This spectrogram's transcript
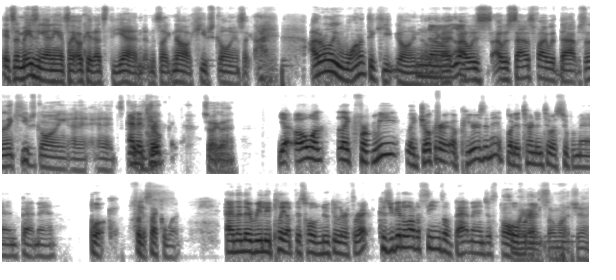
it's amazing ending. It's like, okay, that's the end. And it's like, no, it keeps going. It's like, I, I don't really want it to keep going. Though. No, like, I, yeah. I was, I was satisfied with that. So then it keeps going and it, and it's good. And The it turned, joke. Sorry, go ahead. Yeah. Oh well, like for me, like Joker appears in it, but it turned into a Superman Batman book for Yes. the second one, and then they really play up this whole nuclear threat because you get a lot of scenes of Batman just Oh over my god, in, so much. Yeah.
